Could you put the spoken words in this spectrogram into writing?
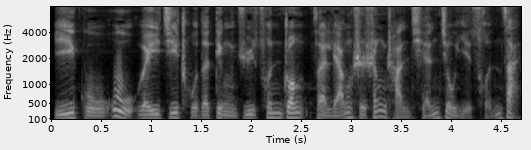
以谷物为基础的定居村庄在粮食生产前就已存在，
